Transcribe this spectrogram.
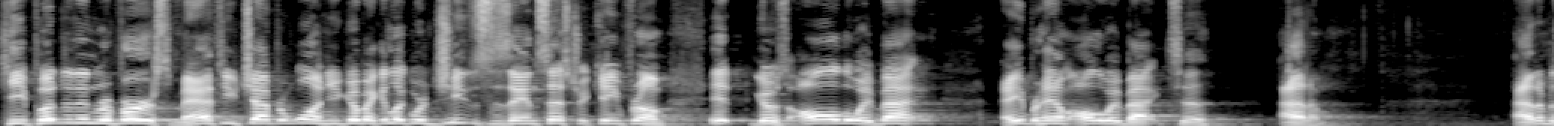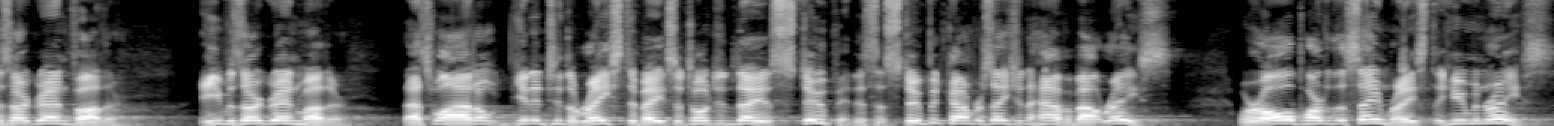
Keep putting it in reverse. Matthew chapter 1. You go back and look where Jesus' ancestry came from. It goes all the way back, Abraham, all the way back to Adam. Adam is our grandfather, Eve is our grandmother. That's why I don't get into the race debates I told you today. It's stupid. It's a stupid conversation to have about race. We're all part of the same race, the human race.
